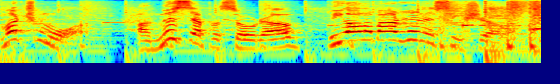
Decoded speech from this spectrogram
much more on this episode of the All About Hennessey show.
